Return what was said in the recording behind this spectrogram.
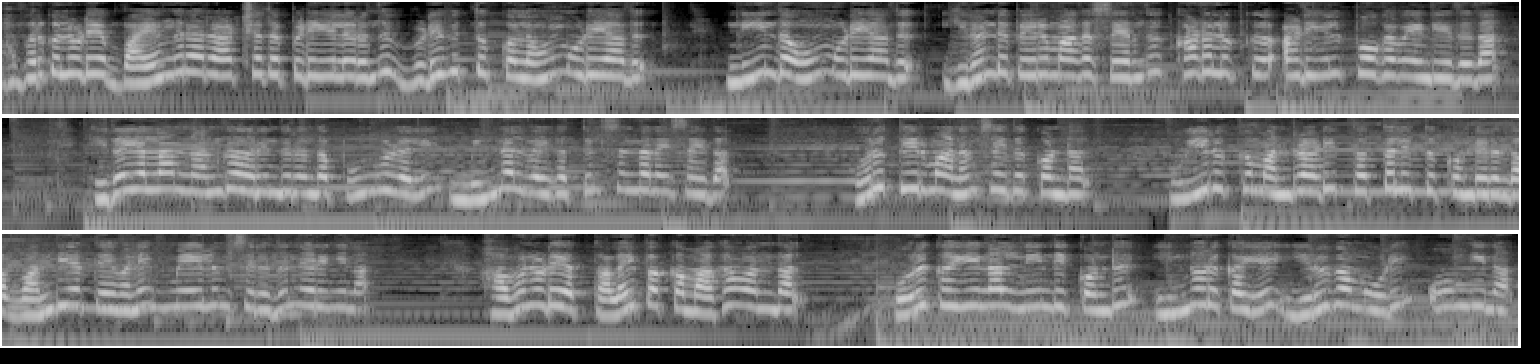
அவர்களுடைய பயங்கர ராட்சத பிடியிலிருந்து விடுவித்துக் கொள்ளவும் முடியாது. நீந்தவும் முடியாது. இரண்டு பேருமாக சேர்ந்து கடலுக்கு அடியில் போக வேண்டியதுதான். இதையெல்லாம் நன்கு அறிந்திருந்த பூங்குழலி மின்னல் வேகத்தில் சிந்தனை செய்தாள். ஒரு தீர்மானம் செய்து கொண்டாள். உயிருக்கு மன்றாடி தத்தளித்துக் கொண்டிருந்த வந்தியத்தேவனை மேலும் சிறிது நெருங்கினாள். அவனுடைய தலைப்பக்கமாக வந்தாள். ஒரு கையினால் நீந்திக் கொண்டு இன்னொரு கையை இறுக மூடி ஓங்கினாள்.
